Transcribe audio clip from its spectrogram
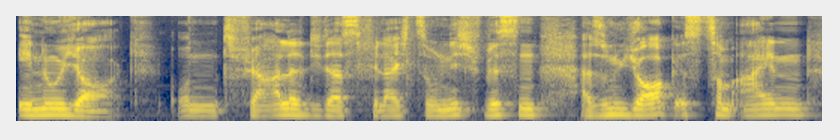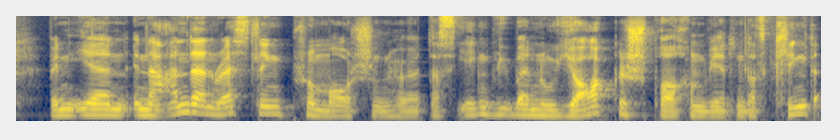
in New York. Und für alle, die das vielleicht so nicht wissen, also New York ist zum einen, wenn ihr in, einer anderen Wrestling-Promotion hört, dass irgendwie über New York gesprochen wird, und das klingt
